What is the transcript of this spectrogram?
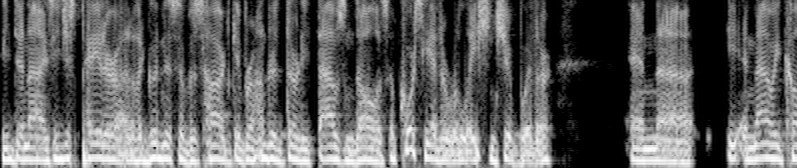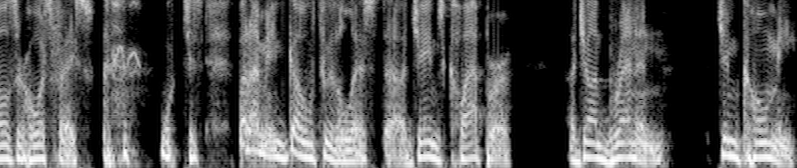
He denies he just paid her out of the goodness of his heart, gave her one hundred thirty thousand dollars. Of course, he had a relationship with her, and uh, and now he calls her horseface, which is. But I mean, go through the list: uh, James Clapper, uh, John Brennan, Jim Comey.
